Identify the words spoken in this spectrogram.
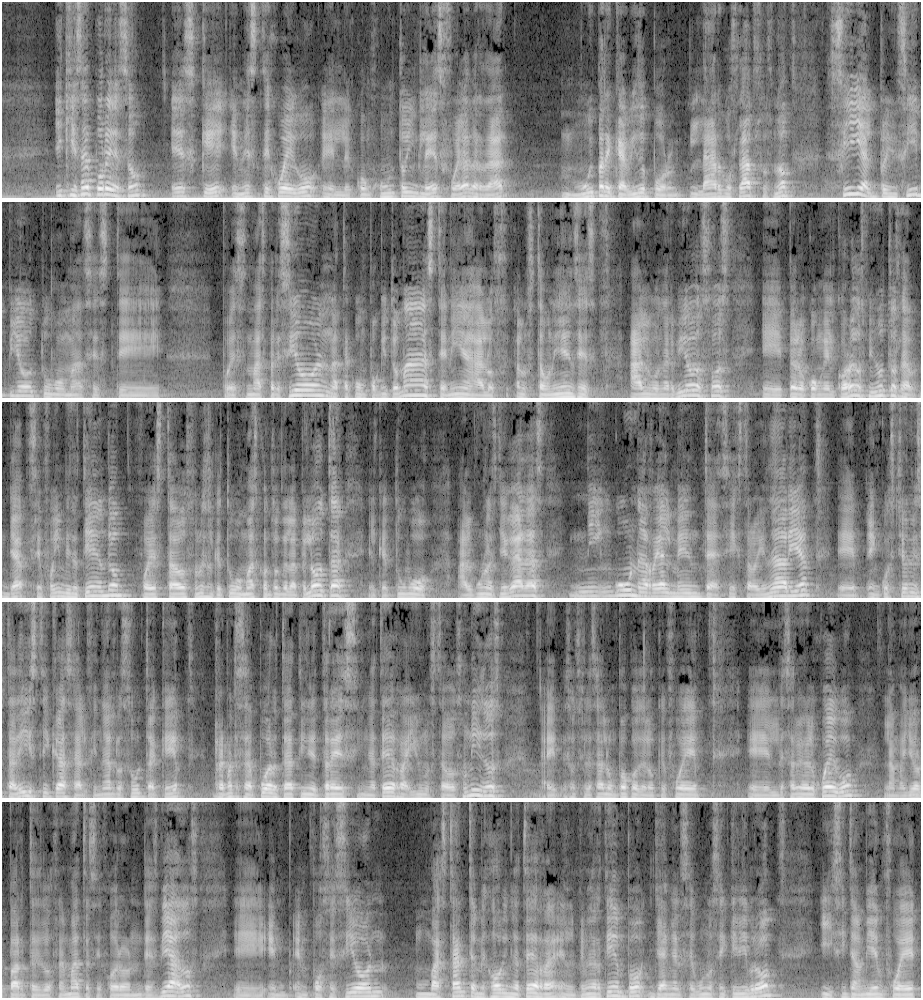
Y quizá por eso es que en este juego el conjunto inglés fue la verdad muy precavido por largos lapsos, ¿no? Sí, al principio tuvo más este pues más presión, atacó un poquito más, tenía a los, a los estadounidenses algo nerviosos, eh, pero con el correr de los minutos ya se fue invirtiendo, fue Estados Unidos el que tuvo más control de la pelota, el que tuvo algunas llegadas, ninguna realmente así extraordinaria, eh, en cuestiones estadísticas al final resulta que remates a puerta tiene tres Inglaterra y uno Estados Unidos, eso se le sale un poco de lo que fue el desarrollo del juego, la mayor parte de los remates se fueron desviados, eh, en, en posesión bastante mejor Inglaterra en el primer tiempo, ya en el segundo se equilibró y sí también fue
